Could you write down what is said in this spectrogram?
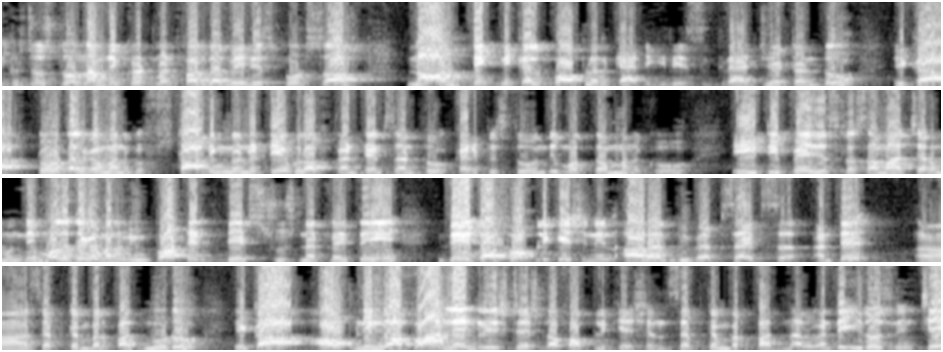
ఇక్కడ చూస్తున్నాం recruitment for the various sports of non technical popular categories graduate అంటూ ఇక టోటల్గా మనకు స్టార్టింగ్లోనే టేబుల్ ఆఫ్ కంటెంట్స్ అంటూ కనిపిస్తూ ఉంది. మొత్తం మనకు ఎయిటీ పేజెస్లో సమాచారం ఉంది. మొదటగా మనం ఇంపార్టెంట్ డేట్స్ చూసినట్లయితే date of publication in RRB websites అంటే సెప్టెంబర్ పదమూడు ఇక opening of online registration of application September పద్నాలుగు. అంటే ఈ రోజు నుంచే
